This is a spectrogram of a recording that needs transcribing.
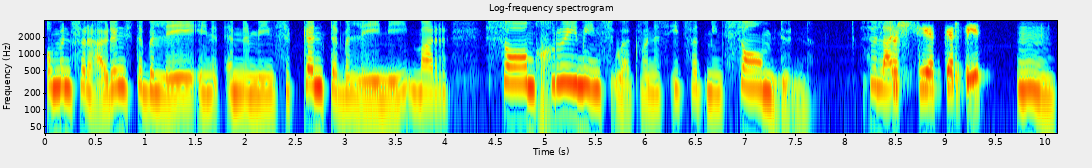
om in verhoudings te belê en in 'n mens se kind te belê nie, maar saam groei mens ook want is iets wat mens saam doen. So luister seker weet mm.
